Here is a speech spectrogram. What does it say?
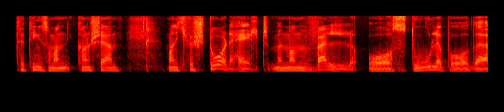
til ting som man kanskje man ikke forstår det helt, men man velger å stole på det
